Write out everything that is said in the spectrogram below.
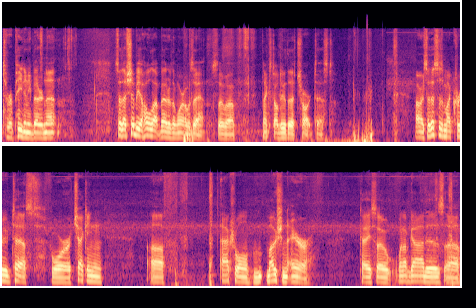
to repeat any better than that. So that should be a whole lot better than where I was at. So uh, next I'll do the chart test. Alright, so this is my crude test for checking uh, actual motion error. Okay, so what I've got is uh,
